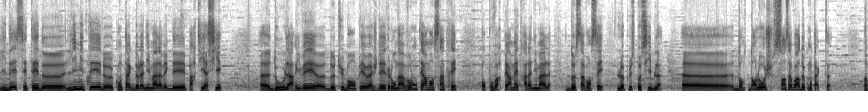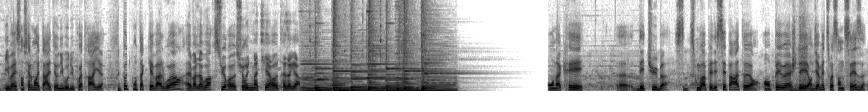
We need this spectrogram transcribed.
L'idée c'était de limiter le contact de l'animal avec des parties acier, euh, d'où l'arrivée euh, de tubes en PEHD que l'on a volontairement cintrés pour pouvoir permettre à l'animal de s'avancer le plus possible euh, dans, l'auge sans avoir de contact. Il va essentiellement être arrêté au niveau du poitrail. Le peu de contact qu'elle va avoir, elle va l'avoir sur, sur une matière très agréable. On a créé euh, des tubes, ce qu'on va appeler des séparateurs en PEHD en diamètre 76,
